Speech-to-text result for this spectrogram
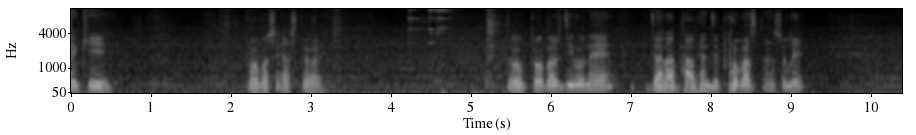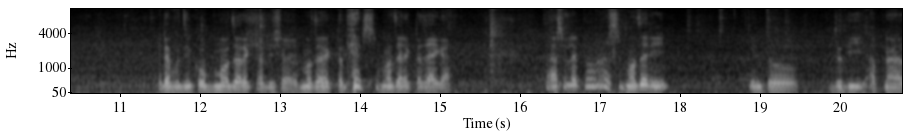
রেখে প্রবাসে আসতে হয়। তো প্রবাস জীবনে যারা ভাবেন যে প্রবাসটা আসলে এটা বুঝি খুব মজার একটা বিষয়, মজার একটা দেশ, মজার একটা জায়গা। আসলে প্রবাস মজারই, কিন্তু যদি আপনার,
